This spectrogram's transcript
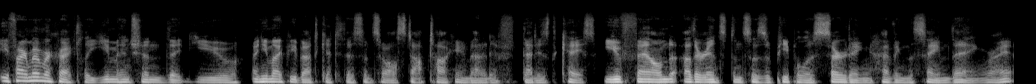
If I remember correctly, you mentioned that you, and you might be about to get to this, and so I'll stop talking about it if that is the case. You found other instances of people asserting having the same thing, right?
